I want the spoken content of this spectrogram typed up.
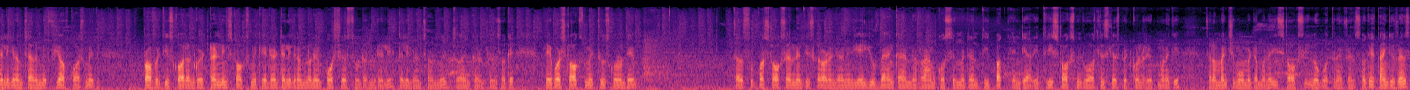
టెలిగ్రామ్ ఛానల్ మీరు ఫ్రీ ఆఫ్ కాస్ట్ మీరు ప్రాఫిట్ తీసుకోవాలనుకుంటే ట్రెండింగ్ స్టాక్స్ మీకు ఏంటంటే టెలిగ్రామ్లో నేను పోస్ట్ చేస్తుంటాను మీరు వెళ్ళి టెలిగ్రామ్ ఛానల్ మీరు జాయిన్ కండి ఫ్రెండ్స్ ఓకే రేపటి స్టాక్స్ మీరు చూసుకొని ఉంటే చాలా సూపర్ స్టాక్స్ అని నేను తీసుకురావడం జరిగింది. AU bank and Ramco cement and Deepak Nitrite ఈ త్రీ స్టాక్స్ మీరు వాచ్ లిస్ట్ వేసి పెట్టుకోండి. రేపు మనకి చాలా మంచి మూమెంటం అనేది ఈ స్టాక్స్ ఇవ్వబోతున్నాయి friends okay thank you friends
